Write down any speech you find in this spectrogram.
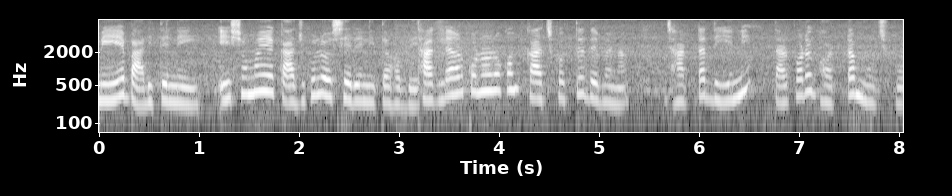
মেয়ে বাড়িতে নেই এই সময়ে কাজগুলো সেরে নিতে হবে। থাকলে আর কোনো রকম কাজ করতে দেবে না। ঝাড়টা দিয়ে নিই তারপরে ঘরটা মুছবো।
